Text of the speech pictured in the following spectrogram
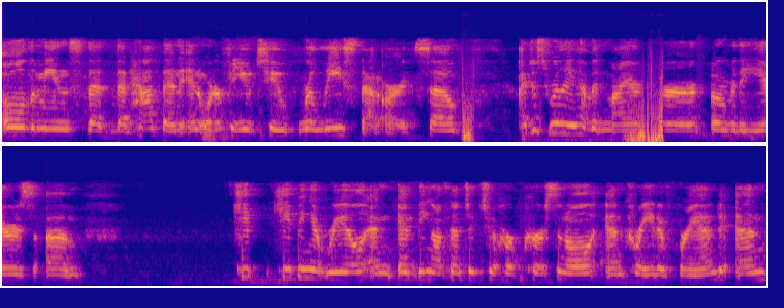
all the means that that happen in order for you to release that art. So I just really have admired her over the years. Um, keep keeping it real and, and being authentic to her personal and creative brand and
